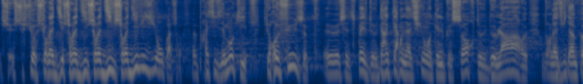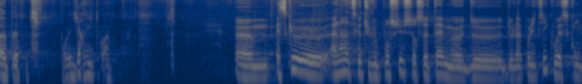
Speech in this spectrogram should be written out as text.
sur, la, sur, la, sur, la, sur la division, quoi, euh, précisément, qui, qui refuse euh, cette espèce d'incarnation, en quelque sorte, de l'art dans la vie d'un peuple, pour le dire vite. Quoi. est-ce que, Alain, est-ce que tu veux poursuivre sur ce thème de, de la politique ou est-ce qu'on...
